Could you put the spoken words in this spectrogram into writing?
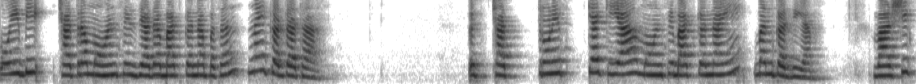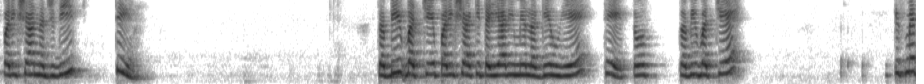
कोई भी छात्र मोहन से ज़्यादा बात करना पसंद नहीं करता था। तो छात्रों ने क्या किया? मोहन से बात करना ही बंद कर दिया। वार्षिक परीक्षा नज़दीक थी। सभी बच्चे परीक्षा की तैयारी में लगे हुए थे तो सभी बच्चे किसमें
